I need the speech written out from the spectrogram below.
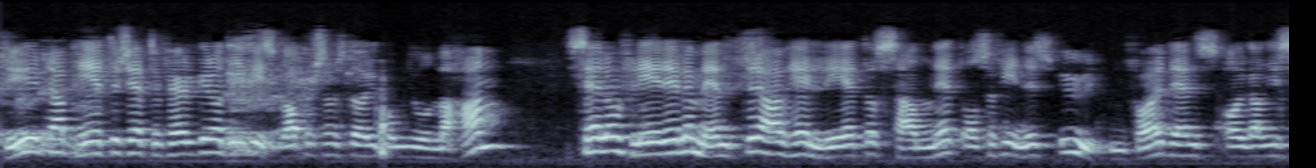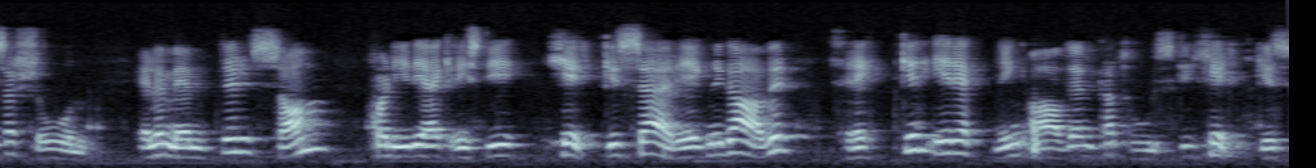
styrt av Peters etterfølger og de biskoper som står i kommunion med ham, selv om flere elementer av hellighet og sannhet også finnes utenfor dens organisasjon, elementer som, fordi de er Kristi kirkes særegne gaver, trekker i retning av den katolske kirkes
